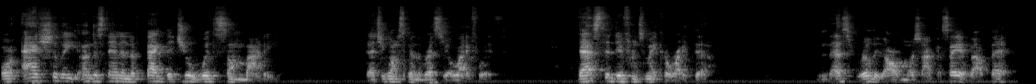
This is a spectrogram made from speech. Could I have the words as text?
or actually understanding the fact that you're with somebody that you're going to spend the rest of your life with. That's the difference maker right there. And that's really all much I can say about that.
